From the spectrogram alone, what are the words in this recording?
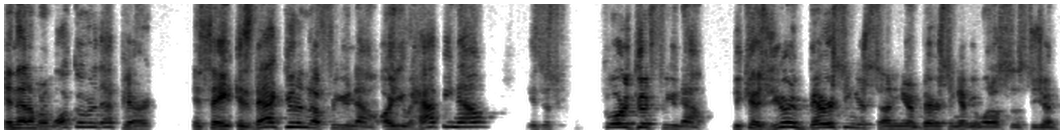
And then I'm going to walk over to that parent and say, is that good enough for you now? Are you happy now? Is the score good for you now? Because you're embarrassing your son and you're embarrassing everyone else in the gym.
